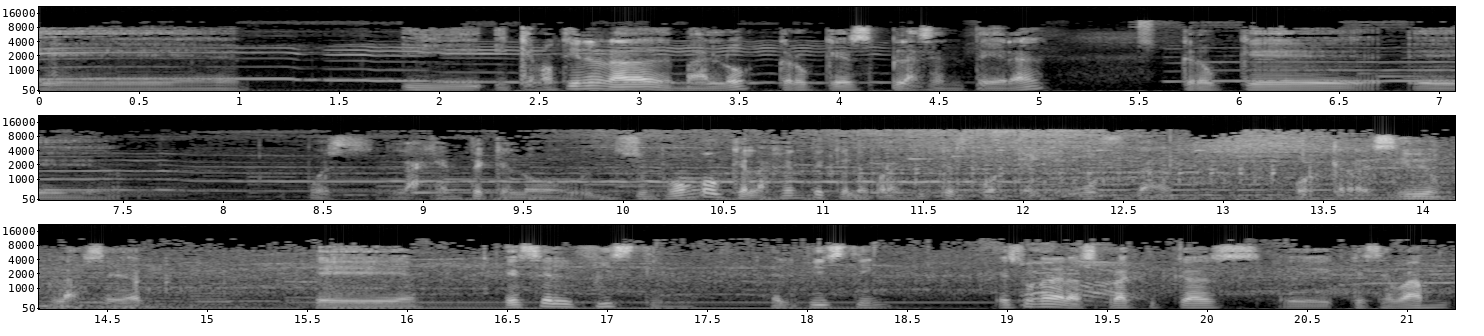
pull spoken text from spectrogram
eh, y, y que no tiene nada de malo, creo que es placentera, creo que eh, pues la gente que lo, supongo que la gente que lo practica es porque le gusta, porque recibe un placer, eh, es el fisting, el fisting es una de las prácticas que se van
